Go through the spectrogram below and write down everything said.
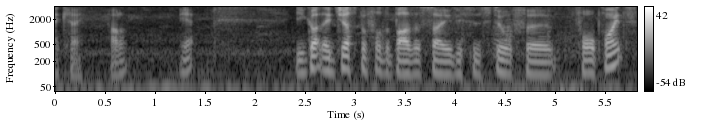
Okay. Hold on. You got there just before the buzzer, so this is still for four points.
